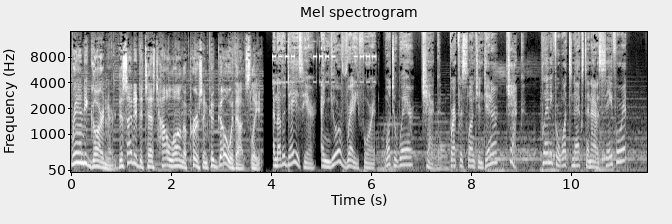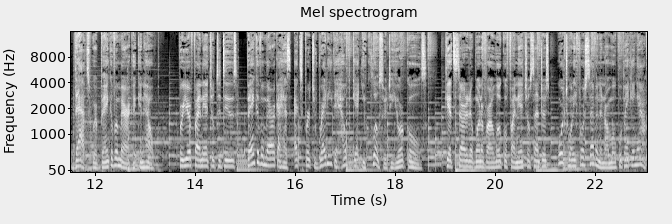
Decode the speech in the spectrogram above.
Randy Gardner decided to test how long a person could go without sleep. Another day is here, and you're ready for it. What to wear? Check. Breakfast, lunch, and dinner? Check. Planning for what's next and how to save for it? That's where Bank of America can help. For your financial to dos, Bank of America has experts ready to help get you closer to your goals. Get started at one of our local financial centers or 24-7 in our mobile banking app.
